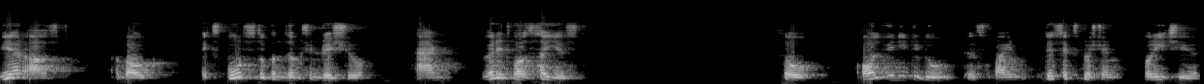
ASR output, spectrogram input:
we are asked about exports to consumption ratio and when it was highest. So, all we need to do is find this expression for each year.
